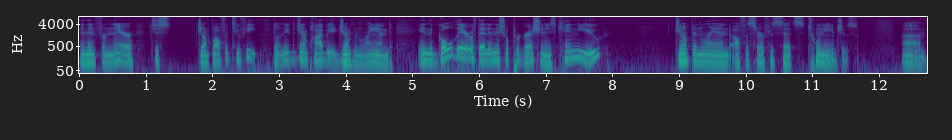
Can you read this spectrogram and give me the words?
and then from there, just jump off with two feet. Don't need to jump high, but you jump and land. And the goal there with that initial progression is can you jump and land off a surface that's 20 inches? Um,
